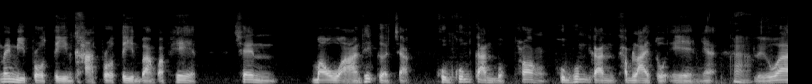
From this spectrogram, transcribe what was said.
ไม่มีโปรตีนขาดโปรตีนบางประเภท เช่น เบาหวานที่เกิดจากภูมิคุ้มกันบกพร่อง ภูมิคุ้มกันทำลายตัวเองเนี่ยครับหรือว่า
